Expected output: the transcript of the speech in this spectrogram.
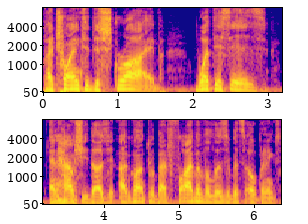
by trying to describe what this is and how she does it. I've gone to about five of Elizabeth's openings.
